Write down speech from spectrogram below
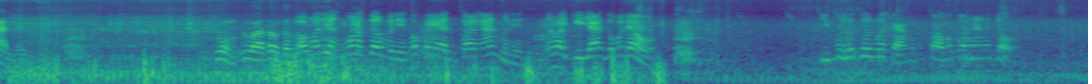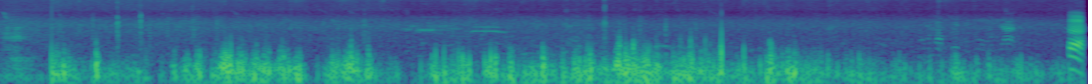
นั่นเลยช่วงคือว่าเท่าตะเรามาเลี้ยงงอเติมมันนี่เขาไปอันซอยงานมันนี่นั่นว่ากี่ย่างก็บ่แล้วกี่มือละเครื่องละกลางเข้ามาซอยงานเขาเจ้าเออ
